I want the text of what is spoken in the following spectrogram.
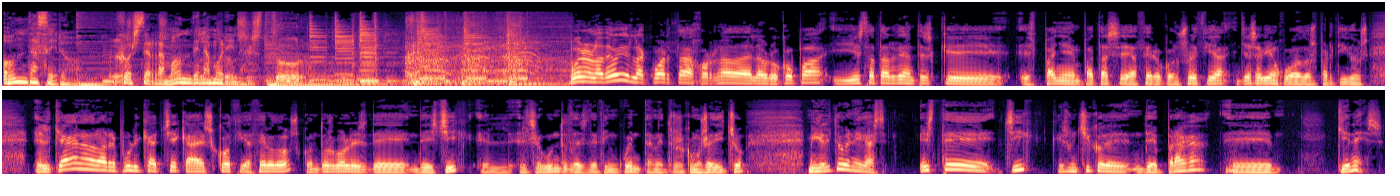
Onda Cero. José Ramón de la Morena. Bueno, la de hoy es la cuarta jornada de la Eurocopa y esta tarde, antes que España empatase a cero con Suecia, ya se habían jugado dos partidos. El que ha ganado la República Checa a Escocia 0-2, con dos goles de, de el, segundo desde 50 metros, como os he dicho. Miguelito Venegas, este Schick, que es un chico de, de Praga, eh, ¿quién es?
